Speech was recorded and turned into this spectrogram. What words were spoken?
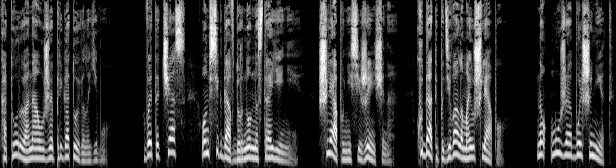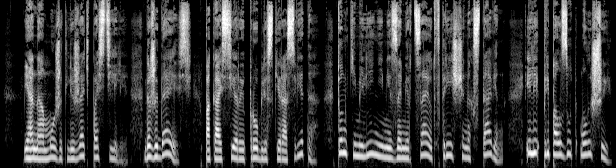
которую она уже приготовила ему. В этот час он всегда в дурном настроении. «Шляпу неси, женщина! Куда ты подевала мою шляпу?» Но мужа больше нет, и она может лежать в постели, дожидаясь, пока серые проблески рассвета тонкими линиями замерцают в трещинах ставен или приползут малыши,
